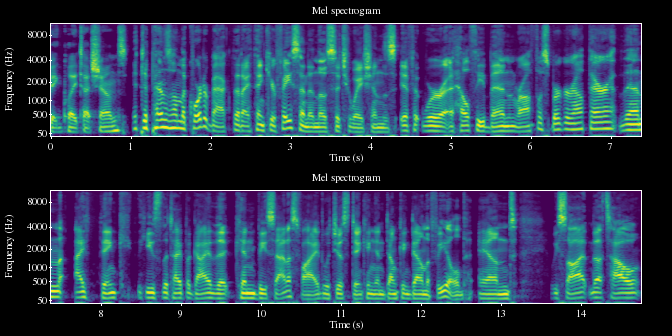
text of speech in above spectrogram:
big play touchdowns? It depends on the quarterback that I think you're facing in those situations. If it were a healthy Ben Roethlisberger out there, then I think he's the type of guy that can be satisfied with just dinking and dunking down the field. And we saw it. That's how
